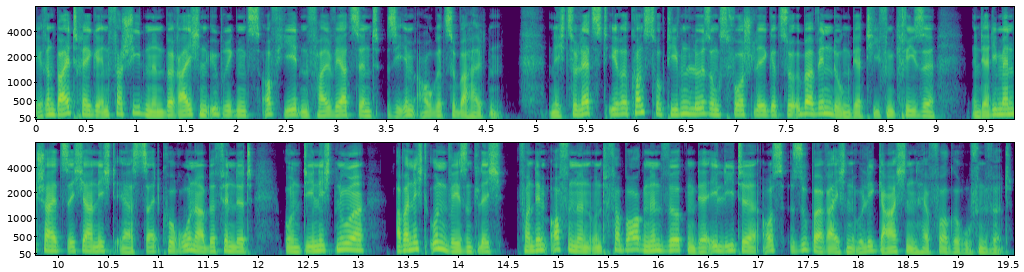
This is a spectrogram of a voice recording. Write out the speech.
deren Beiträge in verschiedenen Bereichen übrigens auf jeden Fall wert sind, sie im Auge zu behalten. Nicht zuletzt ihre konstruktiven Lösungsvorschläge zur Überwindung der tiefen Krise, in der die Menschheit sich ja nicht erst seit Corona befindet und die nicht nur, aber nicht unwesentlich von dem offenen und verborgenen Wirken der Elite aus superreichen Oligarchen hervorgerufen wird.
